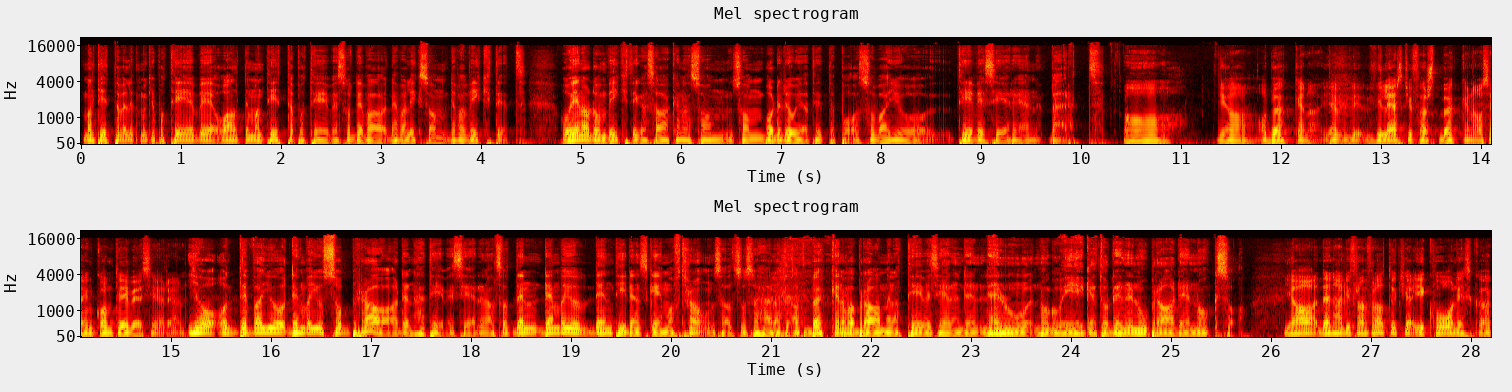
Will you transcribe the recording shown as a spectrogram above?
man tittade väldigt mycket på TV och allt det man tittade på TV så det var, det var liksom, det var viktigt. Och en av de viktiga sakerna som, som både du och jag tittade på så var ju TV-serien Bert. Åh, ja, och böckerna. Ja, vi, vi läste ju först böckerna och sen kom TV-serien. Ja, och det var ju, den var ju så bra den här TV-serien. Alltså den, den var ju den tidens Game of Thrones, alltså så här att, att böckerna var bra men att TV-serien den, den är nog något eget och den är nog bra den också. Ja, den hade ju framförallt tycker jag ikoniska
